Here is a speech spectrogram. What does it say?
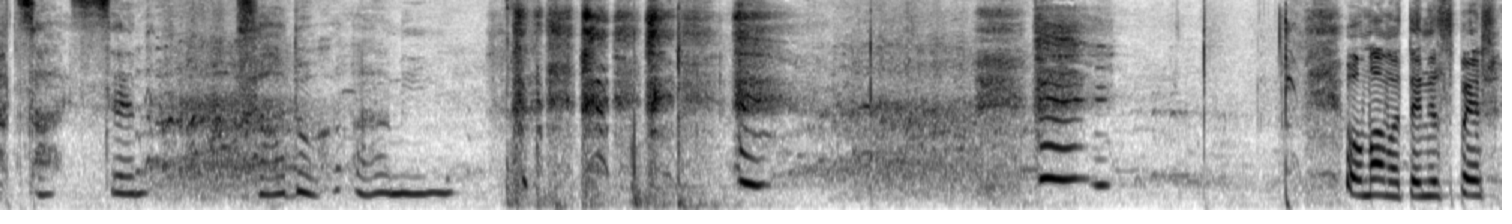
спасай, син, садух, амінь. О, мама, ти не спиш.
